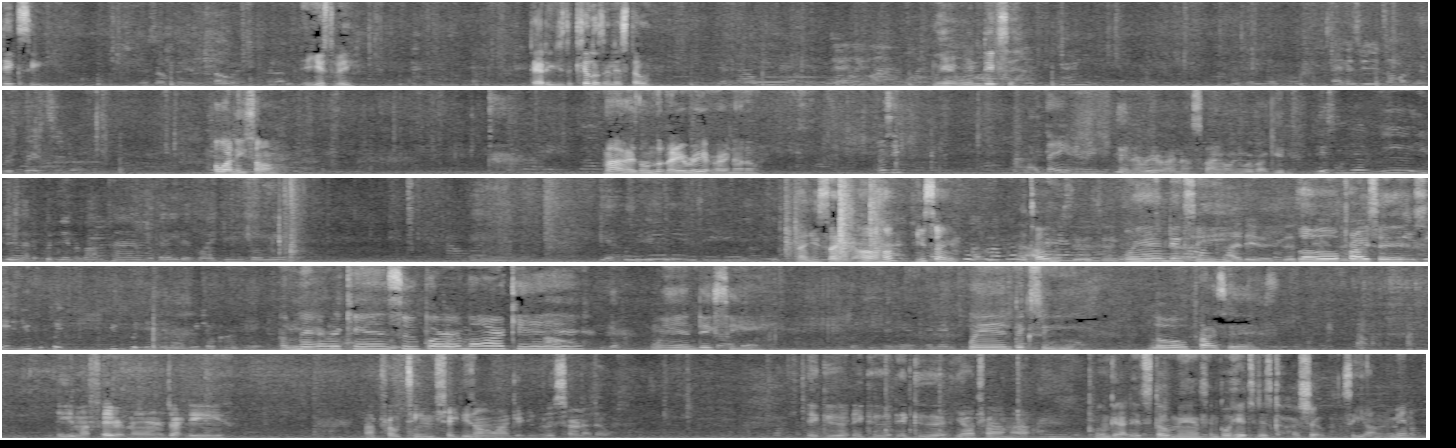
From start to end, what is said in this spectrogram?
Dixie. It used to be. Daddy used to kill us in this store. We had Winn-Dixie. Oh, I need some. My eyes don't look like they're red right now, though. Let me see. They ain't red right now, so I ain't gonna worry about getting it. This one here good. You just had to put it in a lot of time a day. That's why you use so many. And yeah, Now you singing, uh huh. You singing. I told you. Winn-Dixie, I did low prices, you could put you could put this in with your contact. American supermarket. Yeah. Winn-Dixie, Put these in there, and then Winn-Dixie, low prices. These are my favorite, man. I drink these. My protein shake. These on the one I get the Lucerna though. They good, they good, they good. Y'all try them out. We're gonna get out of this stove, man. Finna go head to this car show. See y'all in a minute.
